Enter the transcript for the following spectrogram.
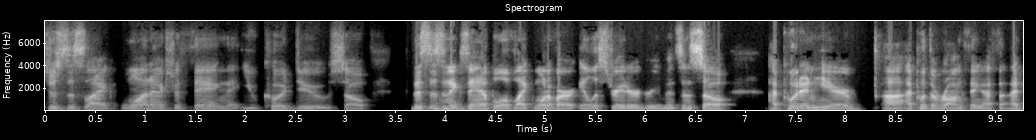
just this like one extra thing that you could do. So this is an example of like one of our illustrator agreements. And so I put in here, uh, I put the wrong thing. I I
